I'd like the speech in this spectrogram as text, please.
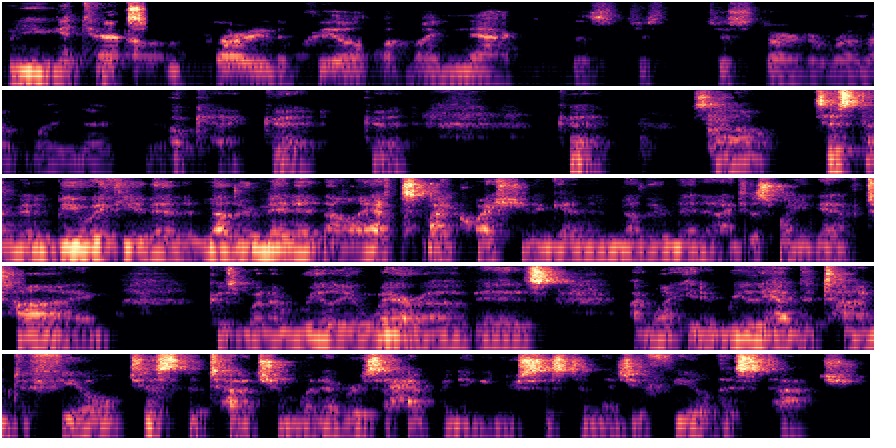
What do you get to Now experience? I'm starting to feel up my neck. This just just started to run up my neck. here. Okay, good, good, good. So just I'm going to be with you then another minute, and I'll ask my question again in another minute. I just want you to have time because what I'm really aware of is I want you to really have the time to feel just the touch and whatever is happening in your system as you feel this touch.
